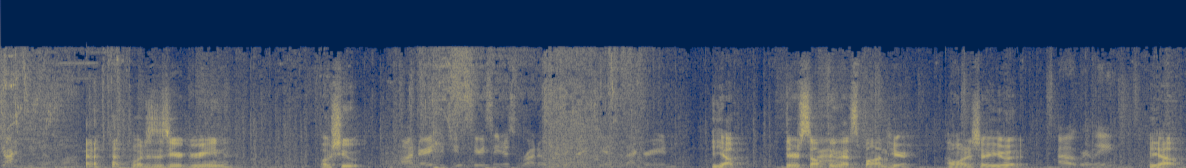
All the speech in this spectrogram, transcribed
trying to block? what is this here? Green? Oh shoot. Andre, did you seriously just run over the green to get to that green? Yep. There's something Wow. that spawned here. I want to show you it. Oh, really? Yep.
